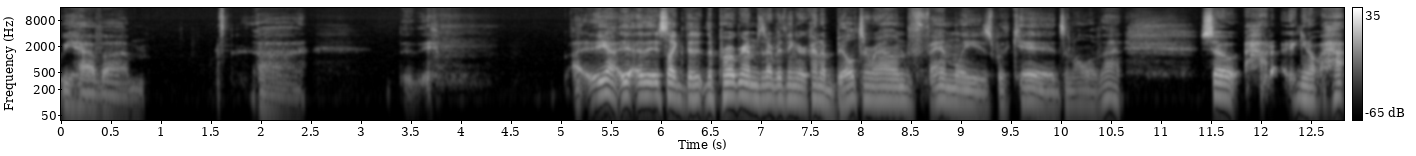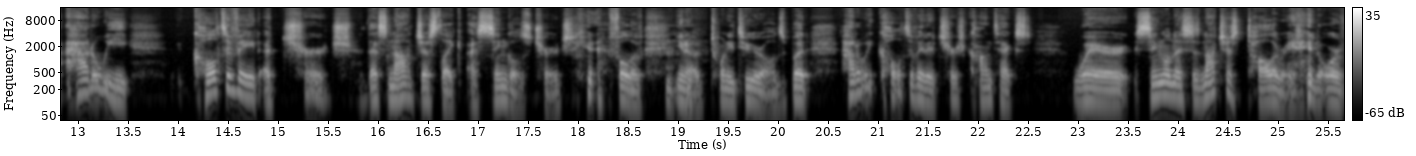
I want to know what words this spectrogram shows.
We have, um, uh, yeah, it's like the the programs and everything are kind of built around families with kids and all of that. So how do you know how how do we cultivate a church that's not just like a singles church full of you know 22 year olds but how do we cultivate a church context where singleness is not just tolerated or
